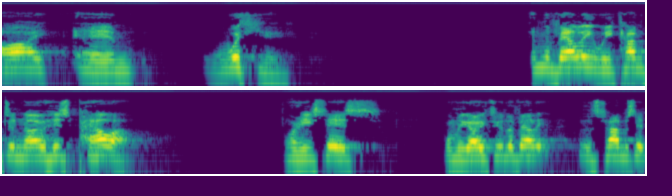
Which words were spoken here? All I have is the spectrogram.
I am with you. In the valley, we come to know His power. For He says, when we go through the valley, the psalmist said,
